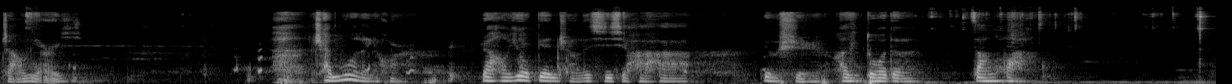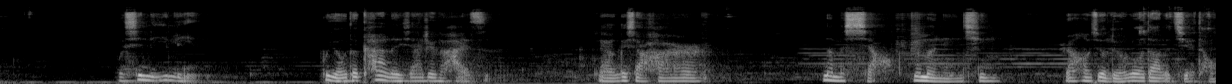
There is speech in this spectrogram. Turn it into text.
找你而已。”沉默了一会儿，然后又变成了嘻嘻哈哈，又是很多的脏话。我心里一凛。不由得看了一下这个孩子，两个小孩儿那么小，那么年轻，然后就流落到了街头，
